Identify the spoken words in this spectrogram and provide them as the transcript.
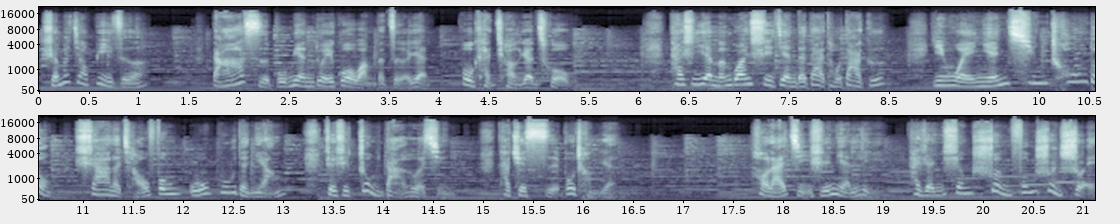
什么叫避责？打死不面对过往的责任，不肯承认错误。他是雁门关事件的带头大哥，因为年轻冲动杀了乔峰无辜的娘，这是重大恶行，他却死不承认。后来几十年里，他人生顺风顺水，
